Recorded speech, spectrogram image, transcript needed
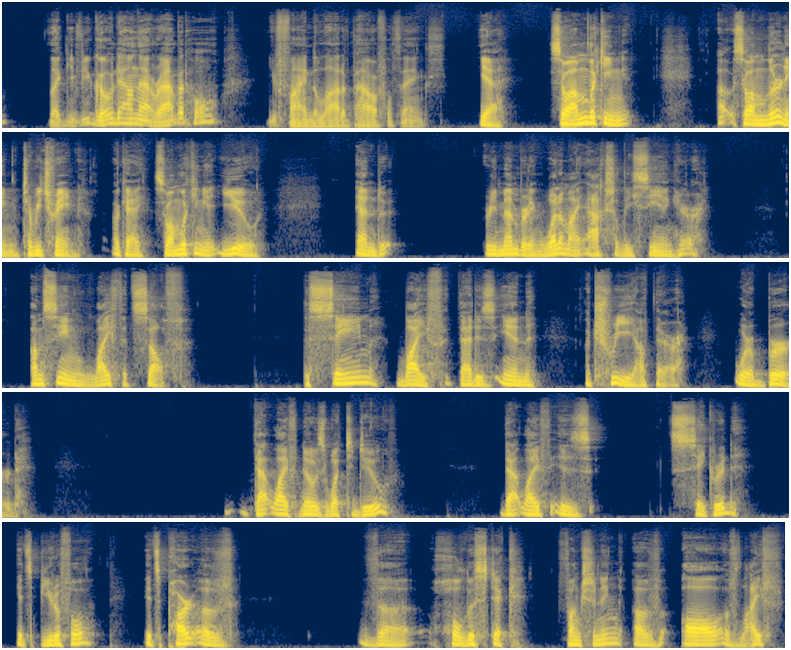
Like, if you go down that rabbit hole, you find a lot of powerful things. Yeah. So I'm looking, uh, so I'm learning to retrain. Okay. So I'm looking at you and remembering what am I actually seeing here? I'm seeing life itself. The same life that is in a tree out there or a bird. That life knows what to do. That life is sacred. It's beautiful. It's part of the holistic functioning of all of life.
